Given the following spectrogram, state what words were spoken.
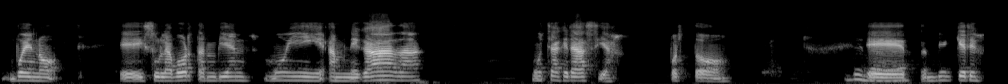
bueno, eh, y su labor también muy abnegada. Muchas gracias por todo. también quiere,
